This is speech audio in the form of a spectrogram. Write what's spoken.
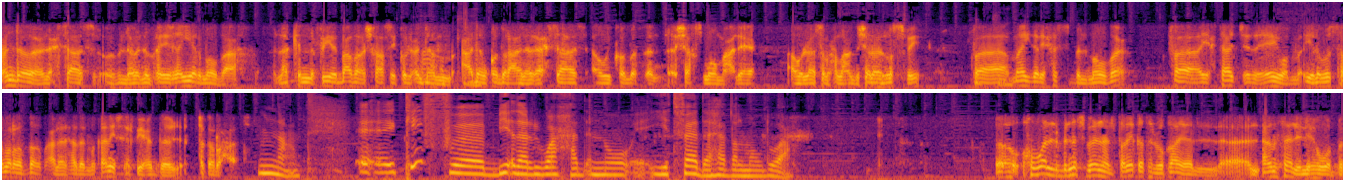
عنده الإحساس إنه يغير موضعه لكن في بعض الأشخاص يكون عندهم آه، عدم قدرة على الإحساس أو يكون مثلا شخص مغمى عليه أو لا سمح الله عنده شلل نصفي فما يقدر يحس بالموضع فيحتاج أيوه لو استمر الضغط على هذا المكان يصير في عنده تقرحات. نعم. كيف بيقدر الواحد إنه يتفادى هذا الموضوع؟ هو بالنسبة لنا طريقة الوقاية الأمثل اللي هو ب...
